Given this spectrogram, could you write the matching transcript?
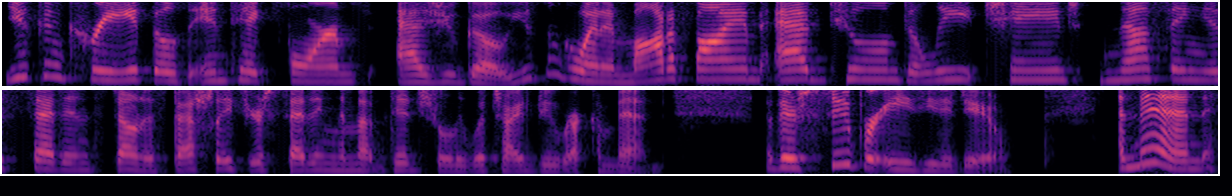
you can create those intake forms as you go. You can go in and modify them, add to them, delete, change. Nothing is set in stone, especially if you're setting them up digitally, which I do recommend. But they're super easy to do. And then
